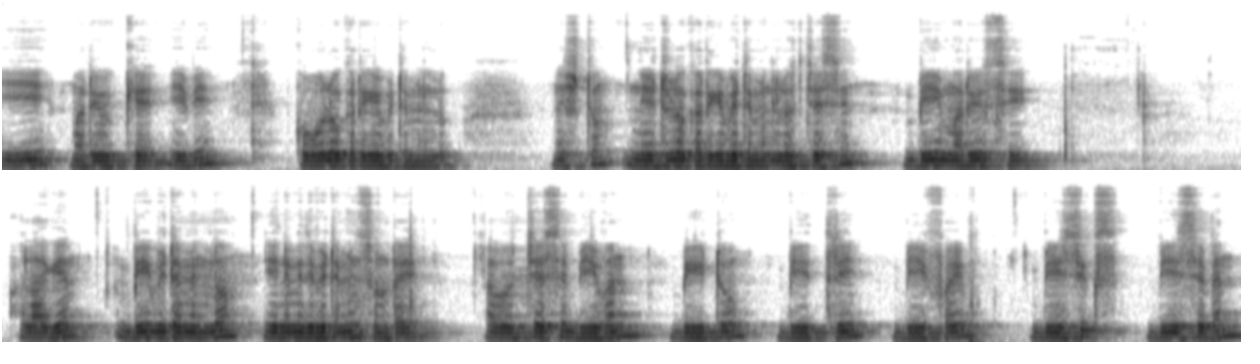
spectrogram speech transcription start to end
ఈ మరియు కే. ఇవి కొవ్వులో కరిగే విటమిన్లు. నెక్స్ట్ నీటిలో కరిగే విటమిన్లు వచ్చేసి బి మరియు సి. అలాగే బి విటమిన్లో ఎనిమిది విటమిన్స్ ఉంటాయి. అవి వచ్చేసి B one B two B three B five B six B seven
